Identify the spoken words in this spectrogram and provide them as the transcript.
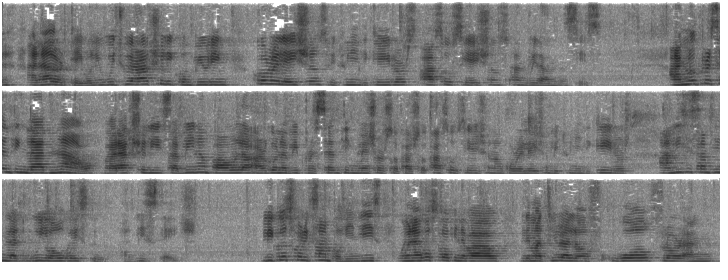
another table in which we are actually computing correlations between indicators, associations, and redundancies. I'm not presenting that now, but actually Sabina and Paola are going to be presenting measures of association and correlation between indicators, and this is something that we always do at this stage. Because, for example, in this, when I was talking about the material of wall, floor, and,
